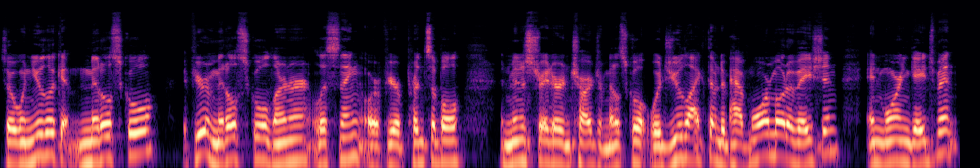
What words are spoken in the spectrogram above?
So when you look at middle school, if you're a middle school learner listening, or if you're a principal administrator in charge of middle school, would you like them to have more motivation and more engagement?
